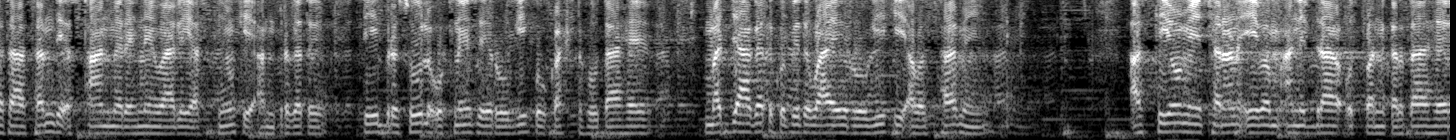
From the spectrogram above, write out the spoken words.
तथा संधि स्थान में रहने वाले अस्थियों के अंतर्गत तीव्र सूल उठने से रोगी को कष्ट होता है। मज्जागत कुपित वायु रोगी की अवस्था में अस्थियों में क्षरण एवं अनिद्रा उत्पन्न करता है,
